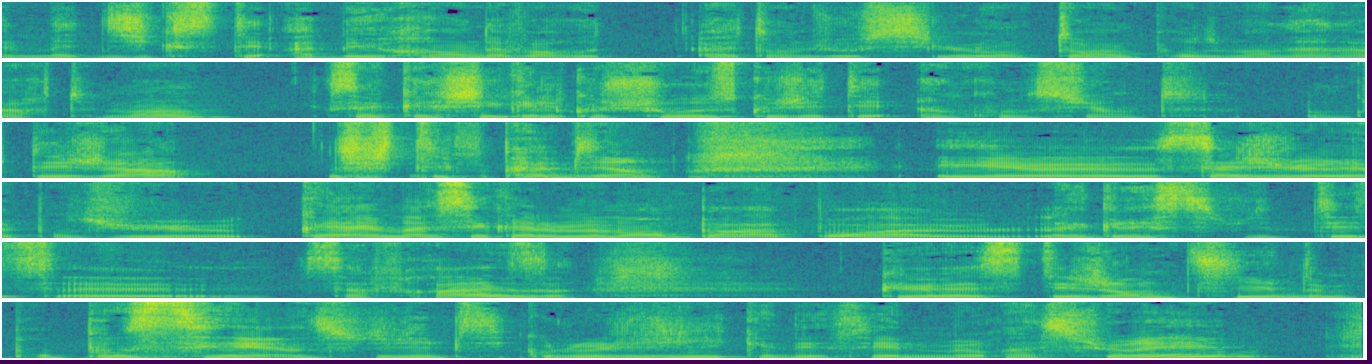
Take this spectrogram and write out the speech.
Elle m'a dit que c'était aberrant d'avoir attendu aussi longtemps pour demander un avortement, que ça cachait quelque chose, que j'étais inconsciente. Donc déjà, j'étais pas bien. Et euh, ça, je lui ai répondu quand même assez calmement par rapport à l'agressivité de sa phrase que c'était gentil de me proposer un suivi psychologique et d'essayer de me rassurer.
